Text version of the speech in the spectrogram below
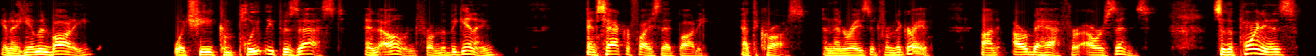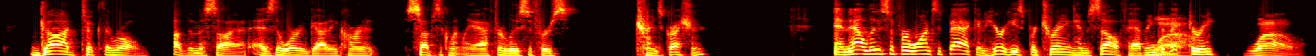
in a human body which he completely possessed and owned from the beginning, and sacrificed that body at the cross and then raised it from the grave on our behalf for our sins. So the point is, God took the role of the Messiah as the Word of God incarnate subsequently after Lucifer's transgression. And now Lucifer wants it back, and here he's portraying himself having the victory. wow.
